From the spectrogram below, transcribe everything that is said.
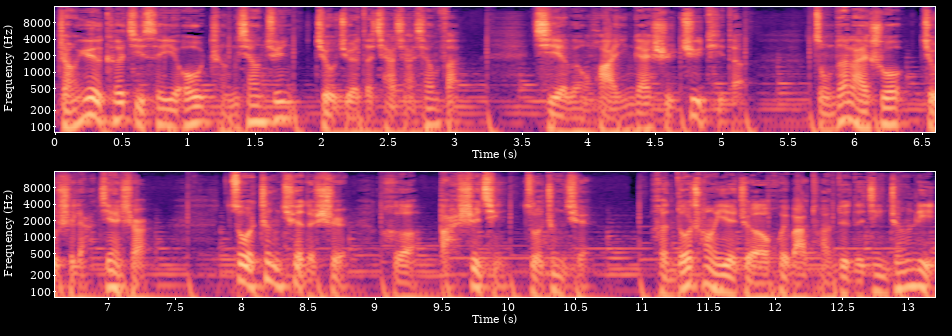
掌阅科技 CEO 程湘军就觉得恰恰相反，企业文化应该是具体的。总的来说就是两件事儿：做正确的事和把事情做正确。很多创业者会把团队的竞争力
